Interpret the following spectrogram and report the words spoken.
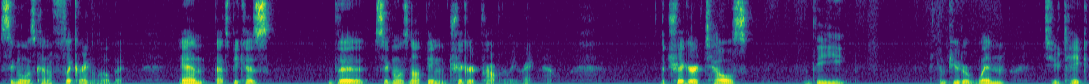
signal is kind of flickering a little bit. And that's because the signal is not being triggered properly right now. The trigger tells the computer when to take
